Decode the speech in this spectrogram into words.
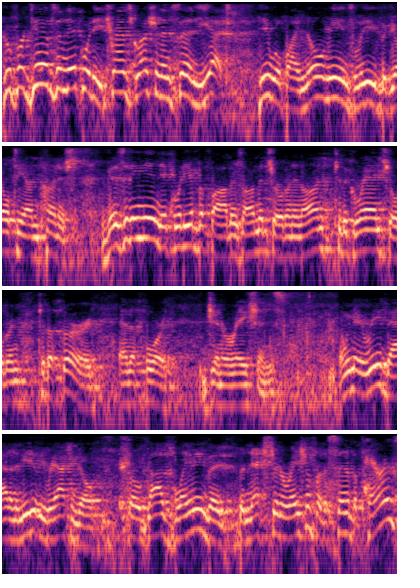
who forgives iniquity, transgression, and sin, yet he will by no means leave the guilty unpunished, visiting the iniquity of the fathers on the children and on to the grandchildren, to the third and the fourth generations. And we may read that and immediately react and go, so God's blaming the, the next generation for the sin of the parents?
